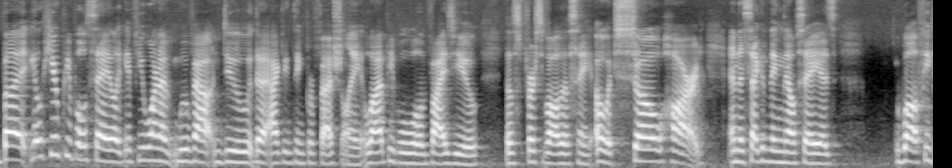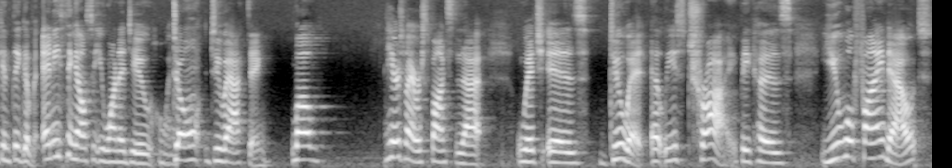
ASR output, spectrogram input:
but you'll hear people say, like, if you want to move out and do the acting thing professionally, a lot of people will advise you. They'll first of all they'll say, "Oh, it's so hard," and the second thing they'll say is, "Well, if you can think of anything else that you want to do, Always. don't do acting." Well, here's my response to that, which is do it. At least try because you will find out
